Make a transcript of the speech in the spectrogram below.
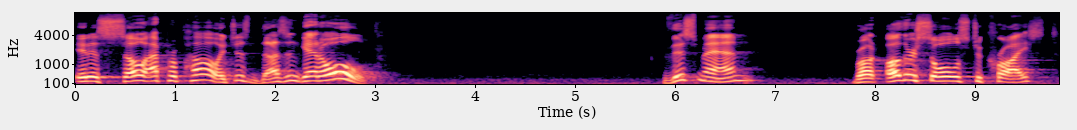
it is so apropos, it just doesn't get old. This man brought other souls to Christ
